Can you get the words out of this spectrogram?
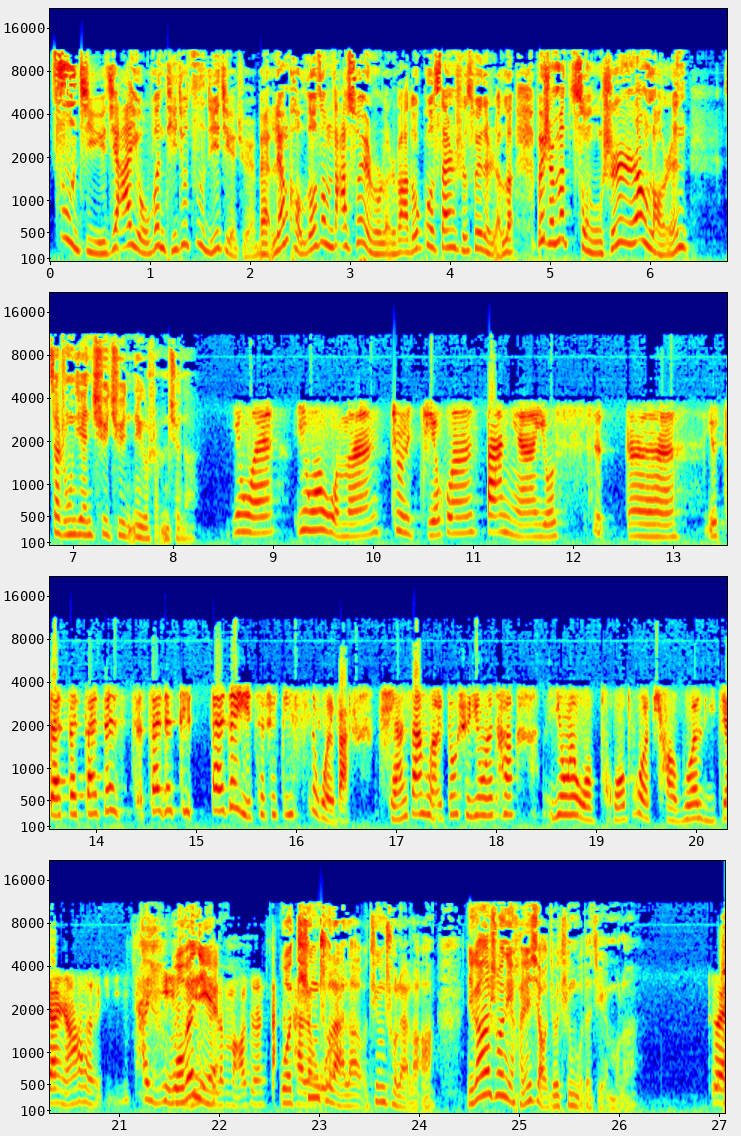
自己家有问题就自己解决呗。两口子都这么大岁数了，是吧？都过三十岁的人了，为什么总是让老人在中间去去那个什么去呢？因为因为我们就是结婚八年，有四嗯。有在在在在在这第在这一次是第四回吧，前三回都是因为他因为我婆婆挑拨离间，然后他引起了矛盾。我听出来了，我听出来了啊！你刚才说你很小就听我的节目了，对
